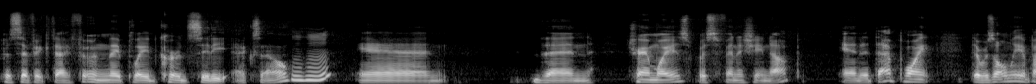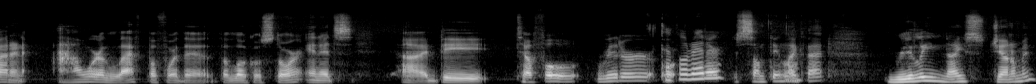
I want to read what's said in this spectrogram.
Pacific Typhoon, they played Card City XL, and then Tramways was finishing up, and at that point, there was only about an hour left before the, the local store, and it's uh, the Teffelritter or Teffelritter. something like that. Really nice gentleman,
